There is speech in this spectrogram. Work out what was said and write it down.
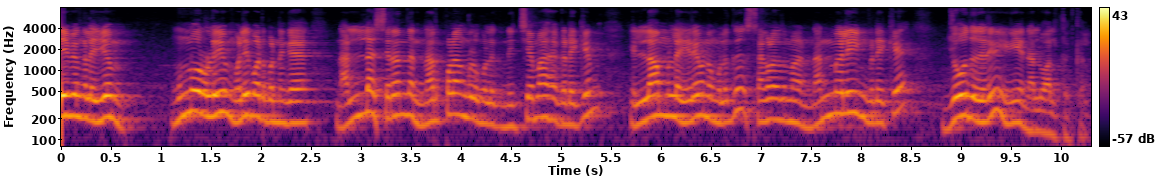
தெய்வங்களையும் முன்னோர்களையும் வழிபாடு பண்ணுங்கள் நல்ல சிறந்த நற்பலன்கள் உங்களுக்கு நிச்சயமாக கிடைக்கும். எல்லாம் உள்ள இறைவன் உங்களுக்கு சகல விதமான நன்மைகளையும் கிடைக்க ஜோதிடரின் இனிய நல்வாழ்த்துக்கள்.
